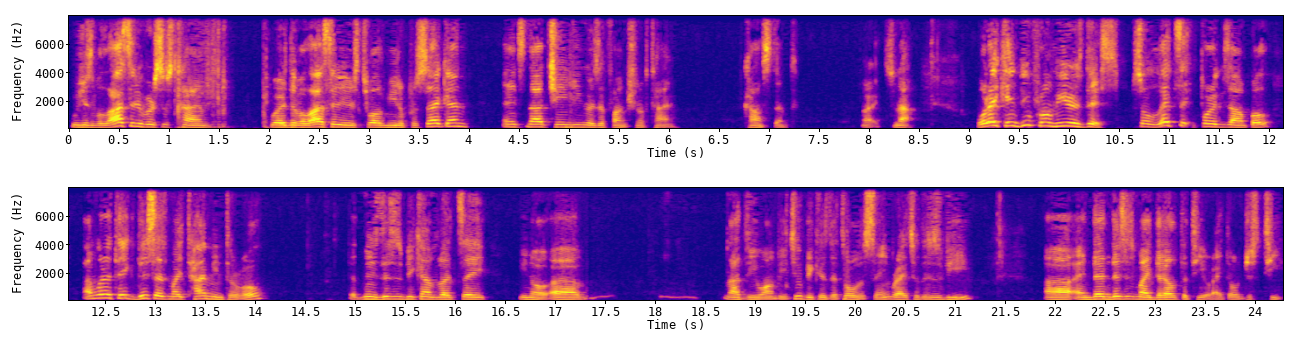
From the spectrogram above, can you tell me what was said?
which is velocity versus time, where the velocity is 12 meter per second, and it's not changing as a function of time, constant. Right, so now, what I can do from here is this. So let's say, for example, I'm gonna take this as my time interval. That means this is becomes, let's say, you know, uh, not V1, V2, because that's all the same, right? So this is V. Uh, and then this is my delta T, right? Or just T.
